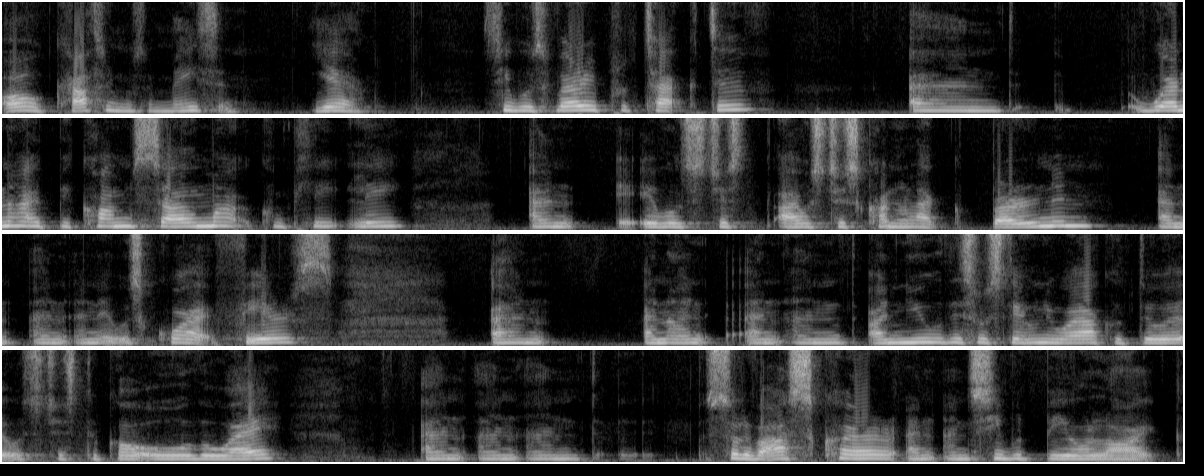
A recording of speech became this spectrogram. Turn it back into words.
Oh, Catherine was amazing. Yeah. She was very protective. And when I had become Selma completely, and it was just, I was just kind of like burning, and, and, and it was quite fierce. And, and, I, and, and I knew this was the only way I could do it, was just to go all the way. And, and, and sort of ask her, and, and she would be all like,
